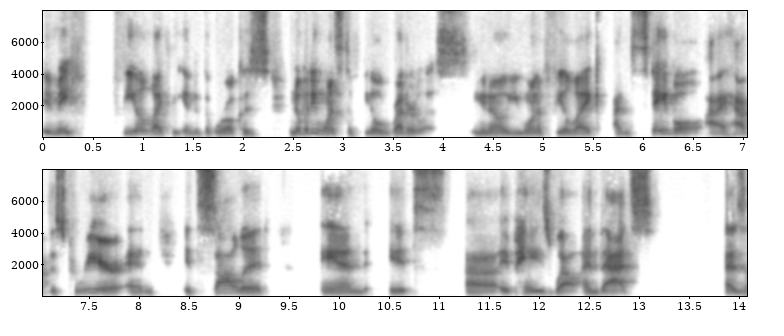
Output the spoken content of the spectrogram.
it may feel like the end of the world because nobody wants to feel rudderless. You know, you want to feel like I'm stable, I have this career and it's solid and it's uh, it pays well. And that's as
